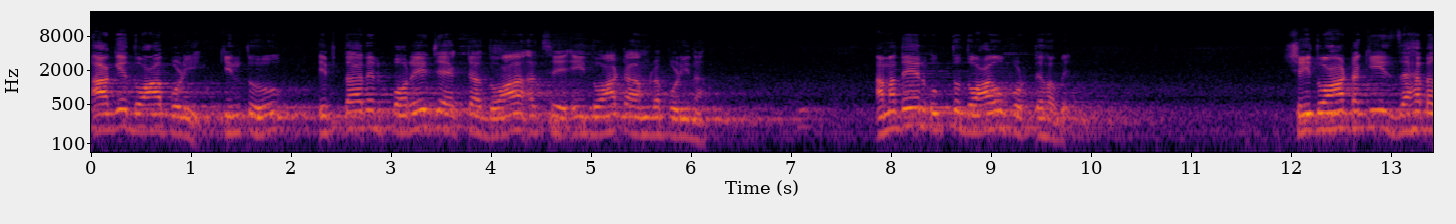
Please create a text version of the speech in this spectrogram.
আগে দোয়া পড়ি, কিন্তু ইফতারের পরে যে একটা দোয়া আছে, এই দোয়াটা আমরা পড়ি না। আমাদের উক্ত দোয়াও পড়তে হবে। সেই দোয়াটা কি জাহাবা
